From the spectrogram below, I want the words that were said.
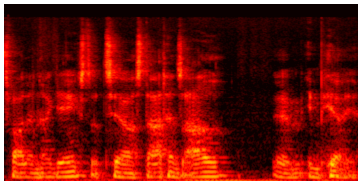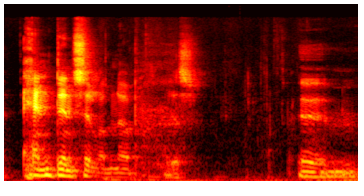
fra den her gangster, til at starte hans eget øh, imperie. Han den sælger den op. Yes. Øhm,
